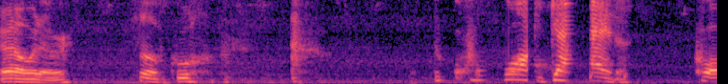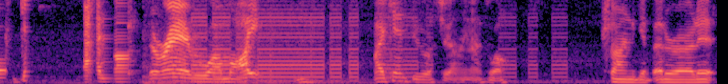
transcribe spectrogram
Yeah, whatever. So cool. the quality gators. They're everyone, mate. I can't do Australian as well. Trying to get better at it.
